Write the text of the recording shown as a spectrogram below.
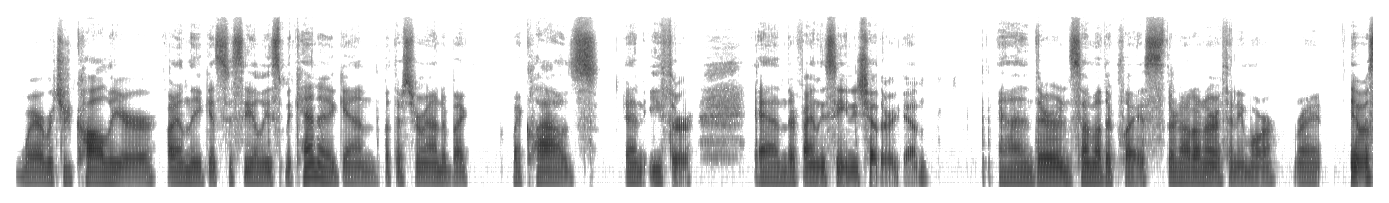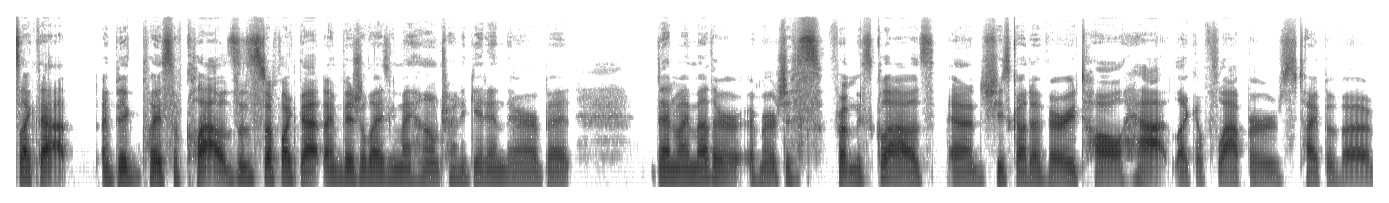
where Richard Collier finally gets to see Elise McKenna again, but they're surrounded by by clouds and ether, and they're finally seeing each other again. And they're in some other place. They're not on Earth anymore, right? It was like that. A big place of clouds and stuff like that. I'm visualizing my home trying to get in there, but then my mother emerges from these clouds and she's got a very tall hat, like a flapper's type of a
